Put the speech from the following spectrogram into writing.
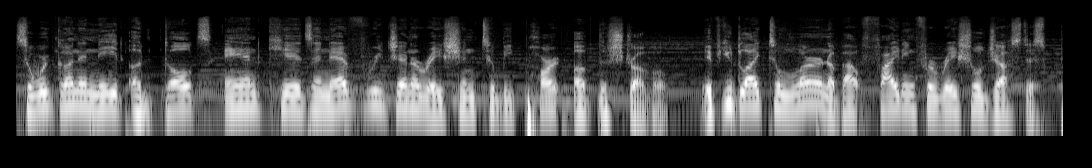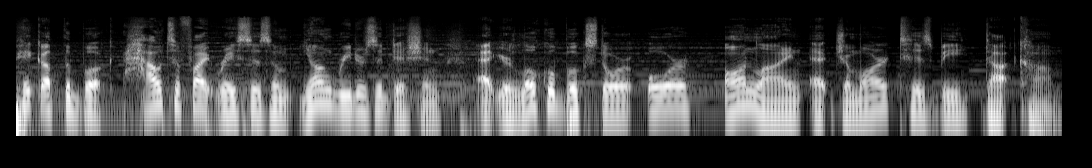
So, we're going to need adults and kids in every generation to be part of the struggle. If you'd like to learn about fighting for racial justice, pick up the book How to Fight Racism Young Readers Edition at your local bookstore or online at jemartisby.com.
